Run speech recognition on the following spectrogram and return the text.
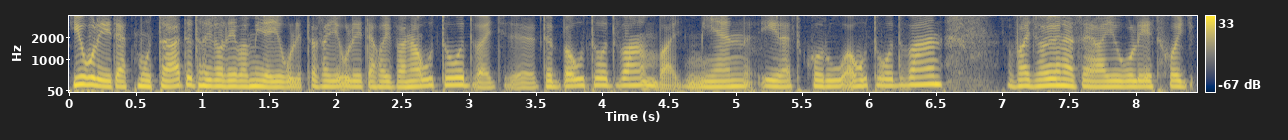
jólétet mutat, tehát hogy valójában mi a jólét? Az a jóléte, hogy van autód, vagy több autód van, vagy milyen életkorú autód van, vagy vajon az a jólét, hogy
